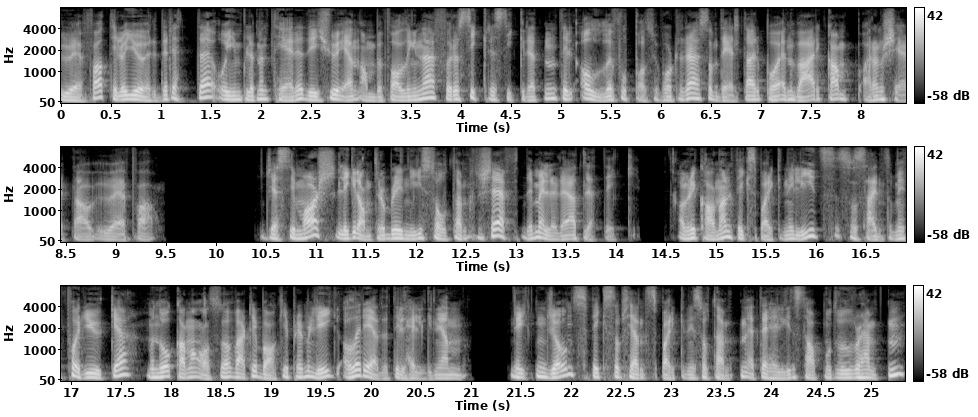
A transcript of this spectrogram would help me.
Uefa til å gjøre det rette og implementere de 21 anbefalingene for å sikre sikkerheten til alle fotballsupportere som deltar på enhver kamp arrangert av Uefa. Jesse Marsh ligger an til å bli ny Southampton-sjef, det melder det Athletic. Amerikaneren fikk sparken i Leeds så seint som i forrige uke, men nå kan han altså være tilbake i Premier League allerede til helgen igjen. Nilton Jones fikk som kjent sparken i Southampton etter helgens tap mot Wolverhampton.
